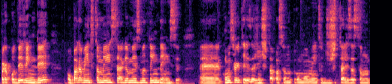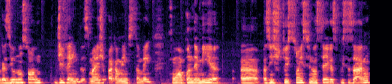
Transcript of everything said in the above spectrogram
para poder vender, o pagamento também segue a mesma tendência. É, com certeza, a gente está passando por um momento de digitalização no Brasil, não só de vendas, mas de pagamentos também. Com a pandemia, as instituições financeiras precisaram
